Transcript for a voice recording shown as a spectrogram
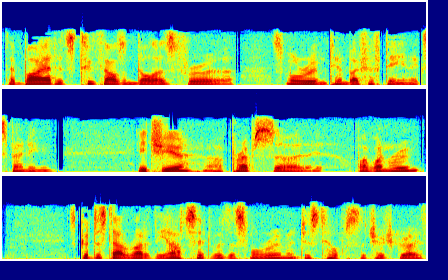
If they buy it, it's $2,000 for a small room 10 by 15, expanding each year, uh, perhaps uh, by one room. It's good to start right at the outset with a small room, it just helps the church growth.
